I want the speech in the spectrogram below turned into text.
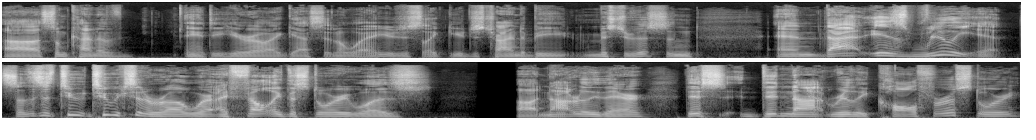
uh, some kind of anti-hero, I guess, in a way. You're just like you're just trying to be mischievous and and that is really it. So this is two two weeks in a row where I felt like the story was uh, not really there. This did not really call for a story.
